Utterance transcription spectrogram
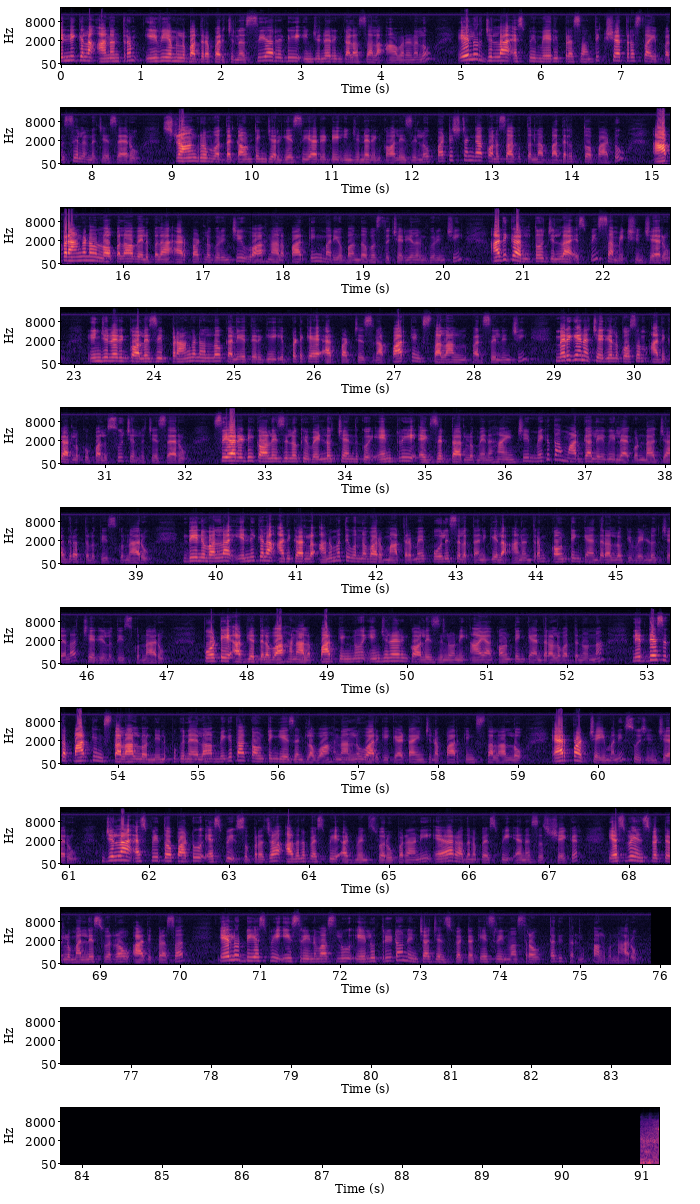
ఎన్నికల అనంతరం ఈవీఎంలు భద్రపరిచిన సిఆర్రెడ్డి ఇంజనీరింగ్ కళాశాల ఆవరణలో ఏలూరు జిల్లా ఎస్పీ మేరీ ప్రశాంతి క్షేత్రస్థాయి పరిశీలన చేశారు. స్ట్రాంగ్ రూమ్ వద్ద కౌంటింగ్ జరిగే సిఆర్రెడ్డి ఇంజనీరింగ్ కాలేజీలో పటిష్టంగా కొనసాగుతున్న భద్రతతో పాటు ఆ ప్రాంగణం లోపల వెలుపల ఏర్పాట్ల గురించి వాహనాల పార్కింగ్ మరియు బందోబస్తు చర్యలను గురించి అధికారులతో జిల్లా ఎస్పీ సమీక్షించారు. ఇంజనీరింగ్ కాలేజీ ప్రాంగణంలో కలియ తిరిగి ఇప్పటికే ఏర్పాటు చేసిన పార్కింగ్ స్థలాలను పరిశీలించి మెరుగైన చర్యలు కోసం అధికారులకు పలు సూచనలు చేశారు. సిఆర్రెడ్డి కాలేజీలోకి వెళ్ళొచ్చేందుకు ఎంట్రీ ఎగ్జిట్ దారులు మినహాయించి మిగతా మార్గాలేవీ లేకుండా జాగ్రత్తలు తీసుకున్నారు. దీనివల్ల ఎన్నికల అధికారుల అనుమతి ఉన్నవారు మాత్రమే పోలీసుల తనిఖీల అనంతరం కౌంటింగ్ కేంద్రాల్లోకి వెళ్ళొచ్చేలా చర్యలు తీసుకున్నారు. పోటీ అభ్యర్థుల వాహనాల పార్కింగ్ను ఇంజనీరింగ్ కాలేజీలోని ఆయా కౌంటింగ్ కేంద్రాల వద్దనున్న నిర్దేశిత పార్కింగ్ స్థలాల్లో నిలుపుకునేలా మిగతా కౌంటింగ్ ఏజెంట్ల వాహనాలను వారికి కేటాయించిన పార్కింగ్ స్థలాల్లో ఏర్పాటు చేయమని సూచించారు. జిల్లా ఎస్పీతో పాటు ఎస్పీ సుప్రజ అదనపు ఎస్పీ అడ్మిన్ స్వరూపరాణి ఏఆర్ అదనపు SP NSS Shekhar SB ఇన్స్పెక్టర్లు Malleswararao Adiprasad Eluru DSP E Srinivasulu Eluru three town incharge inspector K Srinivasarao తదితరులు పాల్గొన్నారు.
